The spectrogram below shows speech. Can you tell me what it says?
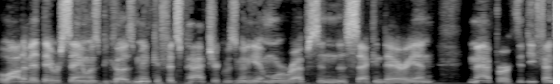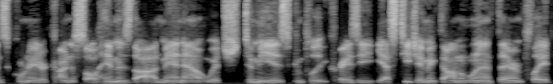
a lot of it they were saying was because Minkah Fitzpatrick was going to get more reps in the secondary. And Matt Burke, the defense coordinator, kind of saw him as the odd man out, which to me is completely crazy. Yes, TJ McDonald went out there and played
